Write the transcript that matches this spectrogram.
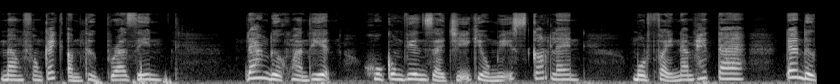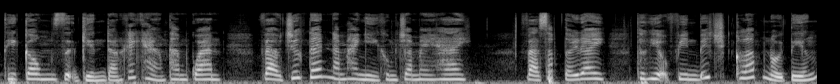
mang phong cách ẩm thực Brazil đang được hoàn thiện, khu công viên giải trí kiểu Mỹ Scotland 1,5 hecta đang được thi công dự kiến đón khách hàng tham quan vào trước Tết năm 2022. Và sắp tới đây, thương hiệu Fin Beach Club nổi tiếng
